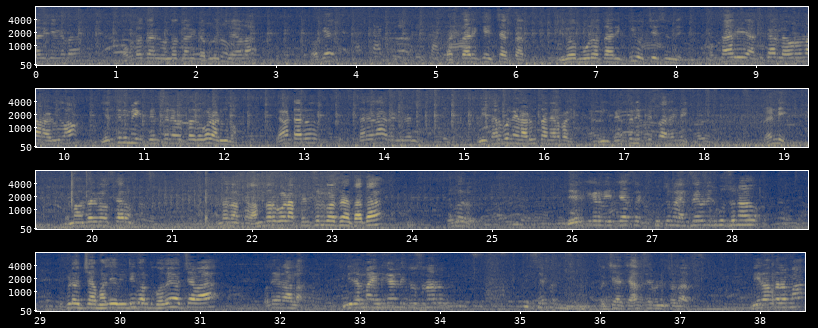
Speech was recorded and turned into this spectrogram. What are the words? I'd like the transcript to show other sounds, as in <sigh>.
తారీఖే కదా? ఒకటో తారీఖు రెండో తారీఖు డబ్బులు ఇచ్చేయాలా ఓకే? ఫస్ట్ తారీఖే ఇచ్చేస్తారు. ఈరోజు మూడో తారీఖుకి వచ్చేసింది. ఒకసారి అధికారులు ఎవరున్నారు అడుగుదాం. ఎందుకు మీకు పెన్షన్ ఇవ్వట్లేదో కూడా అడుగుదాం. ఏమంటారు? సరేనా? రండి రండి. మీ తరఫున నేను అడుగుతాను నిలబడి. మీకు పెన్షన్ ఇప్పిస్తా రండి. రండి. ఏమో అందరికీ నమస్కారం. అందరు నమస్కారం. అందరూ కూడా పెన్షన్ కోసమే తాత? అందరూ. దేనికి ఇక్కడ వెయిట్ చేస్తా ఇక్కడ కూర్చున్నావు. ఎంతసేపు నుంచి కూర్చున్నావు? ఇప్పుడే వచ్చా మళ్ళీ ఇంటికి పంపి ఉదయం వచ్చావా? ఉదయం రాలా. మీరమ్మా ఎన్ని గంటలు చూస్తున్నారు వచ్చా చాలాసేపు నుంచి ఉన్నారు. మీరందరమ్మా?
